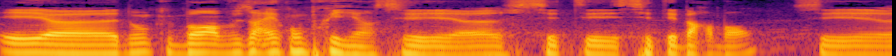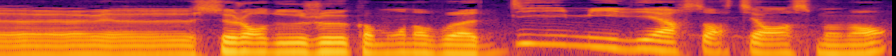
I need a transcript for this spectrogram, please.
Et euh, donc bon, vous aurez compris, hein, c'est euh, c'était c'était barbant. C'est euh, ce genre de jeu comme on en voit 10 milliards sortir en ce moment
